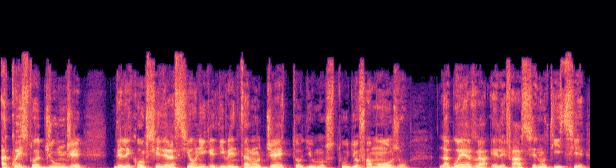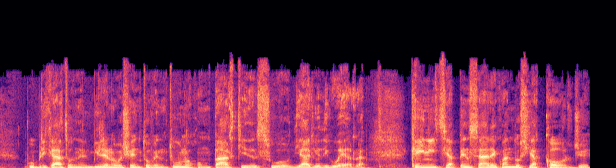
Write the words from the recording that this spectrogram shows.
A questo aggiunge delle considerazioni che diventano oggetto di uno studio famoso, La guerra e le false notizie, pubblicato nel 1921 con parti del suo diario di guerra, che inizia a pensare quando si accorge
